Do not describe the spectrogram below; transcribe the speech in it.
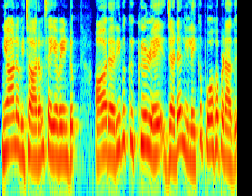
ஞான விசாரம் செய்ய வேண்டும். ஆறு அறிவுக்கு கீழே ஜட நிலைக்கு போகப்படாது.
